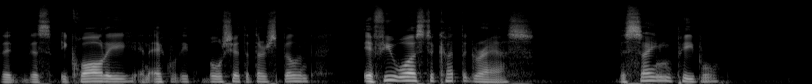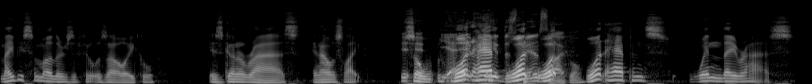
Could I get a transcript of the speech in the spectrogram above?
the, this equality and equity bullshit that they're spilling. If you was to cut the grass, the same people, maybe some others, if it was all equal, is going to rise. And I was like, It- so it- yeah, what it may hit happens? What what, what happens when they rise?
